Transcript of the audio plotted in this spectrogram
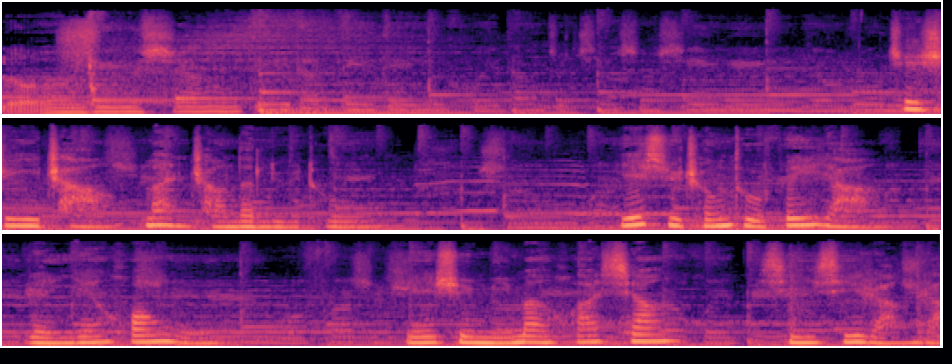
落雨声滴答滴滴，回荡着轻声细语，这是一场漫长的旅途。也许尘土飞扬，人烟荒芜；也许弥漫花香，熙熙攘攘。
